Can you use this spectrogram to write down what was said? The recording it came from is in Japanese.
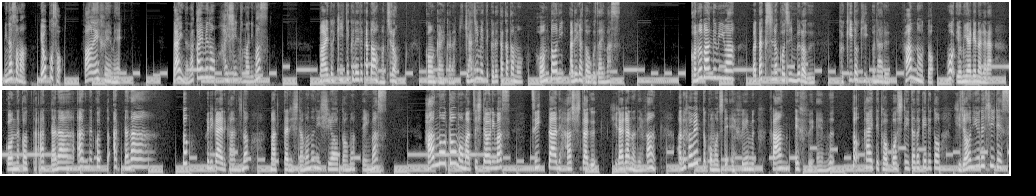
皆様ようこそファン FM へ。第7回目の配信となります。毎度聞いてくれる方はもちろん今回から聞き始めてくれた方も本当にありがとうございます。この番組は私の個人ブログ時々うなるファンノートを読み上げながらこんなことあったなあんなことあったなと振り返る感じのまったりしたものにしようと思っています。反応等もお待ちしております。ツイッターでハッシュタグ、ひらがなでファン、アルファベット小文字で FM、ファン FM と書いて投稿していただけると非常に嬉しいです。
